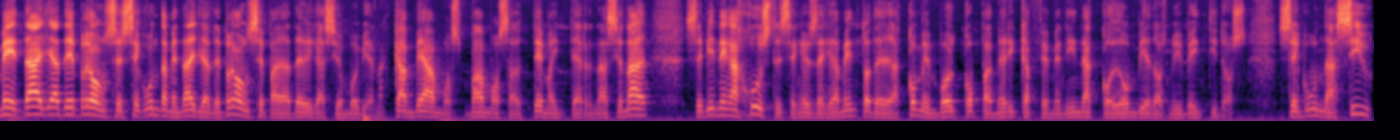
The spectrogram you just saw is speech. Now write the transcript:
Medalla de bronce, segunda medalla de bronce para la delegación boliviana. Cambiamos, vamos al tema internacional. Se vienen ajustes en el reglamento de la Comenbol Copa América Femenina Colombia 2022. Según cir-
